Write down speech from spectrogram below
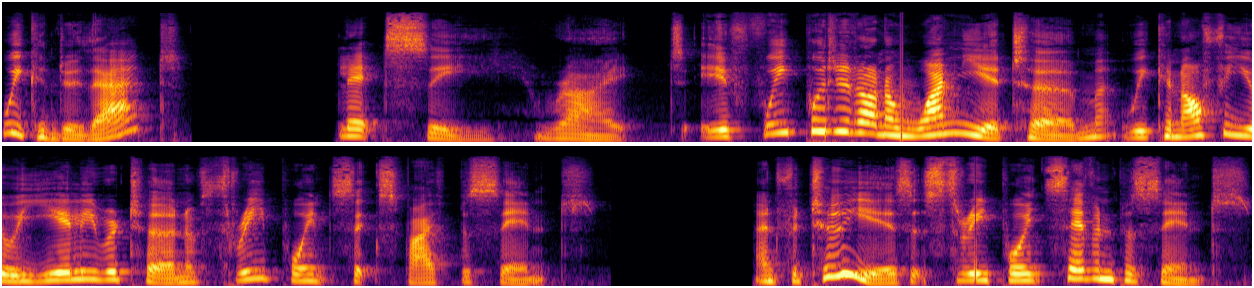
We can do that. Let's see. Right. If we put it on a one year term, we can offer you a yearly return of 3.65%. And for two years, it's 3.7%.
